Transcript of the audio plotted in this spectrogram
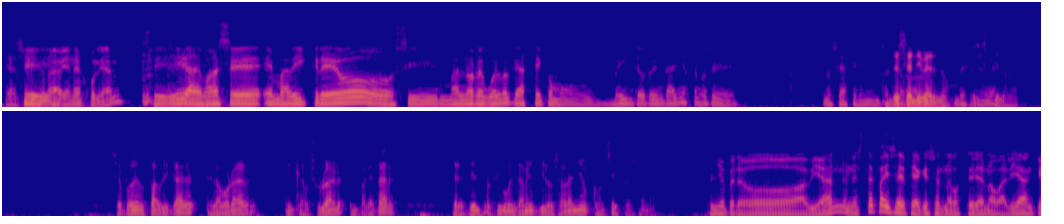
Tía, Sí, suena bien, ¿eh, Julián? Sí, además eh, en Madrid creo, si mal no recuerdo, que hace como 20 o 30 años que no se, no se hace ningún De ese nivel no, de de ese ese nivel. estilo no. Se pueden fabricar, elaborar, encapsular, empaquetar 350.000 kilos al año con seis personas. Coño, pero habían. En este país se decía que esos negocios ya no valían, que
